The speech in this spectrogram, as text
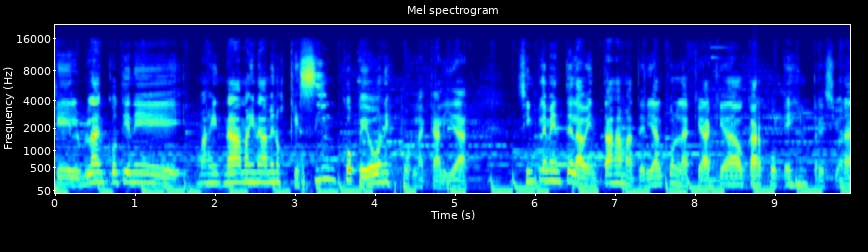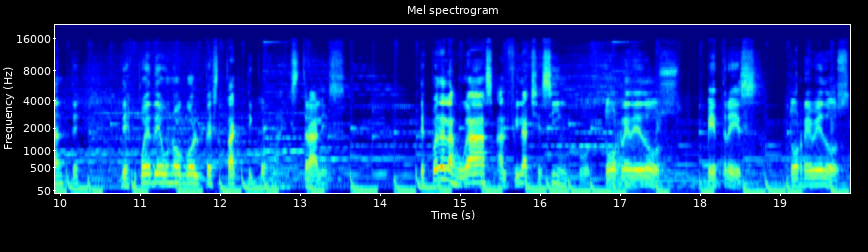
que el blanco tiene nada más y nada menos que 5 peones por la calidad. Simplemente la ventaja material con la que ha quedado Karpov es impresionante después de unos golpes tácticos magistrales. Después de las jugadas alfil h5, torre d2, b3, torre b2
